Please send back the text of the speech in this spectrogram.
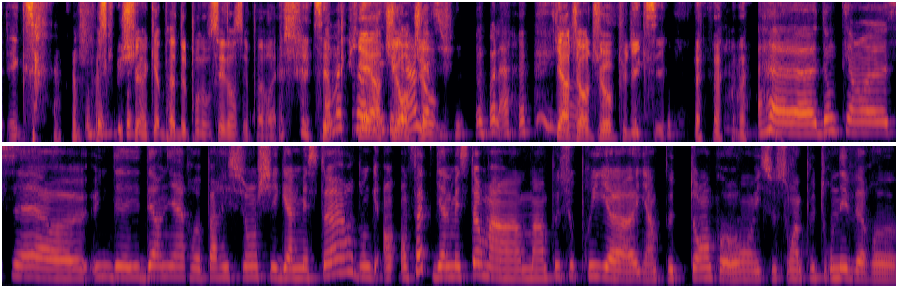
exact parce que je suis incapable de prononcer. Non, c'est pas vrai. C'est ah, Pierre Giorgio. voilà. Pierre Giorgio Pulixi. euh, donc, euh, c'est euh, une des dernières apparitions chez Galmester. Donc, en, fait, Galmester m'a un peu surpris il y, a, un peu de temps quand ils se sont un peu tournés vers euh,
